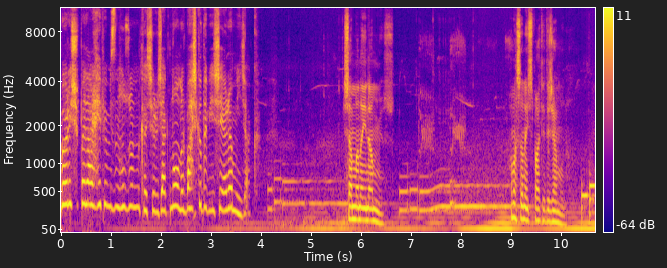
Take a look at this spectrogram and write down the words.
Böyle şüpheler hepimizin huzurunu kaçıracak. Ne olur başka da bir işe yaramayacak. Sen bana inanmıyorsun. Ama sana ispat edeceğim bunu.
